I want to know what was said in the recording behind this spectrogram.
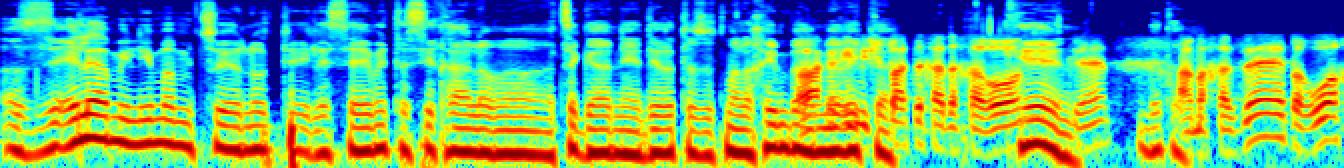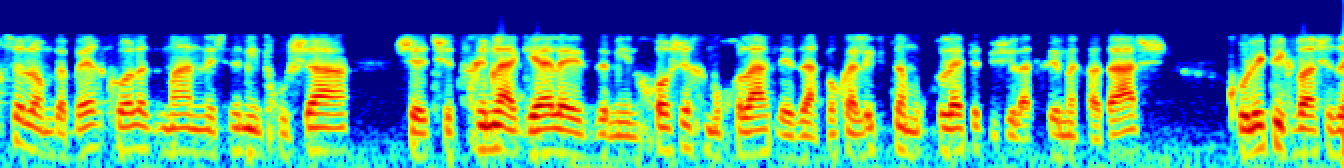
אז אלה המילים המצוינות אה, לסיים את השיחה על ההצגה הנהדרת הזאת, מלאכים רק אגיד באמריקה. משפט אחד אחרון, כן. כן? בטח. המחזה ברוח שלו מדבר כל הזמן, יש איזה מין תחושה ש, שצריכים להגיע לאיזה מין חושך מוחלט, לאיזה אפוקליפסה מוחלטת בשביל להתחיל מחדש. כולי תקווה שזה,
